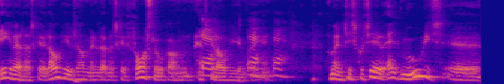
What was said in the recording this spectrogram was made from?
ikke, hvad der skal lovgives om, men hvad man skal foreslå kongen, han ja. skal lovgive omkring. Ja, ja. Og man diskuterer jo alt muligt, øh,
